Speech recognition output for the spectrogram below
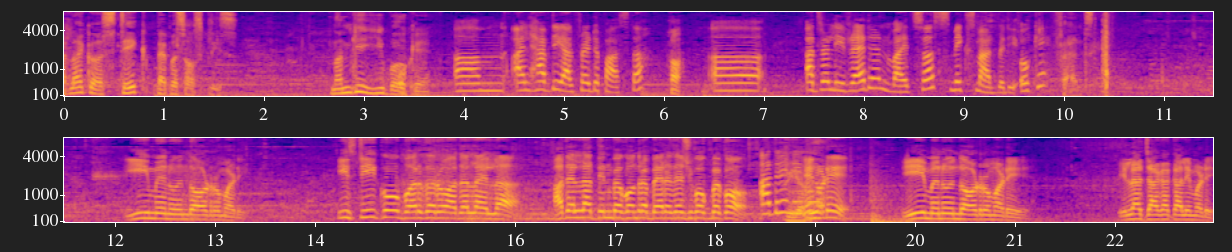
I like steak pepper sauce please ನನಗೆ ಈ okay I have the alfredo pasta ಹಾ ಅದರಲ್ಲಿ red and white sauce mix ಮಾಡಬೇಡಿ ಓಕೆ ಫ್ಯಾನ್ಸಿ ಈ ಮೆನು ಎಂದು ಆರ್ಡರ್ ಮಾಡಿ. ಈ ಸ್ಟೀಕು ಬರ್ಗರು ಅದೆಲ್ಲ ಇಲ್ಲ. ಅದೆಲ್ಲ ತಿನ್ಬೇಕು ಅಂದ್ರೆ ಬೇರೆ ದೇಶಕ್ಕೆ ಹೋಗ್ಬೇಕು. ಆದ್ರೆ ನೀವು ಏ ನೋಡಿ ಈ ಮೆನು ಇಂದ ಆರ್ಡರ್ ಮಾಡಿ. ಇಲ್ಲ ಜಾಗ ಖಾಲಿ ಮಾಡಿ.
